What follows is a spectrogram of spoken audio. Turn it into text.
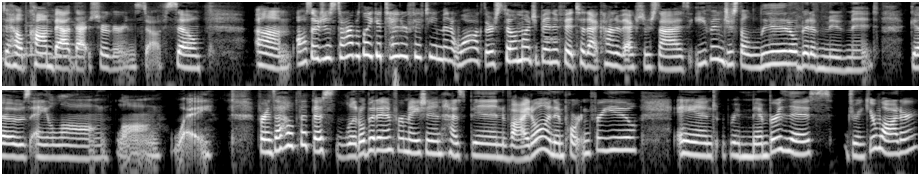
to help combat that sugar and stuff. So um, also, just start with like a 10 or 15 minute walk. There's so much benefit to that kind of exercise. Even just a little bit of movement goes a long, long way. Friends, I hope that this little bit of information has been vital and important for you. And remember this drink your water,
